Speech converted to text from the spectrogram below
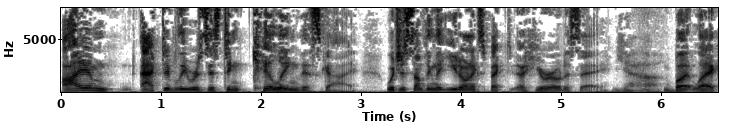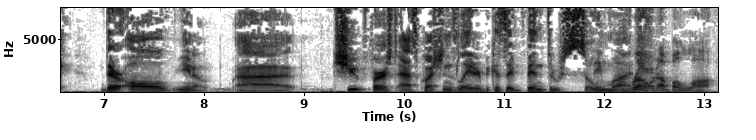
"I am actively resisting killing this guy," which is something that you don't expect a hero to say Yeah. but like they're all you know uh, shoot first, ask questions later because they've been through so much. Grown up a lot.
